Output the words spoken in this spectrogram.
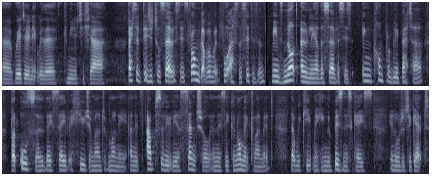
Uh, we're doing it with a community share. Better digital services from government for us the citizens means not only are the services incomparably better, but also they save a huge amount of money and it's absolutely essential in this economic climate that we keep making the business case in order to get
